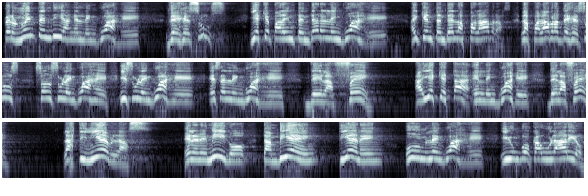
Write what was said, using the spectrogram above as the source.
pero no entendían el lenguaje de Jesús. Y es que para entender el lenguaje hay que entender las palabras. Las palabras de Jesús son su lenguaje y su lenguaje es el lenguaje de la fe. Ahí es que está el lenguaje de la fe. Las tinieblas, el enemigo también tienen un lenguaje y un vocabulario.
